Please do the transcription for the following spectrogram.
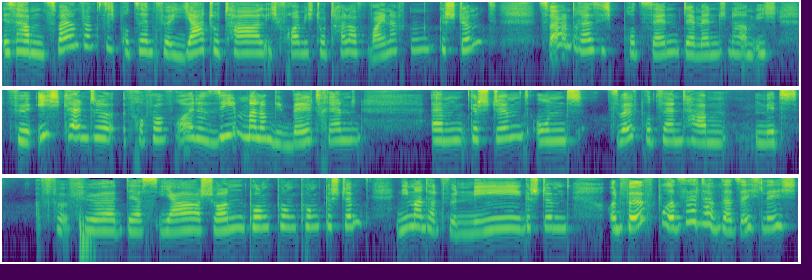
Es haben 52% für Ja total. Ich freue mich total auf Weihnachten gestimmt. 32% der Menschen haben ich für Ich könnte vor Freude siebenmal um die Welt rennen ähm, gestimmt. Und 12% haben mit für das Ja schon Punkt, Punkt, Punkt gestimmt. Niemand hat für Nee gestimmt. Und 5% haben tatsächlich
